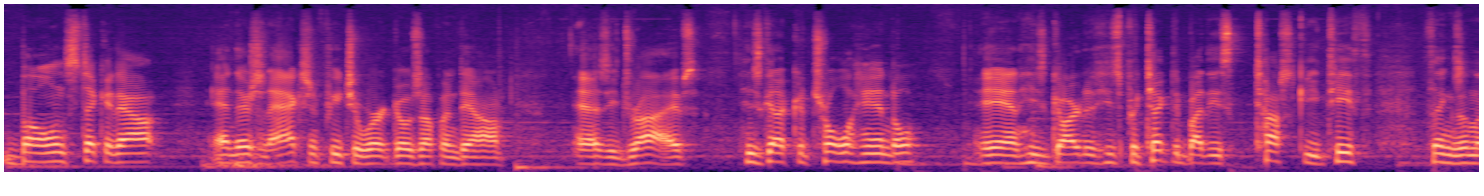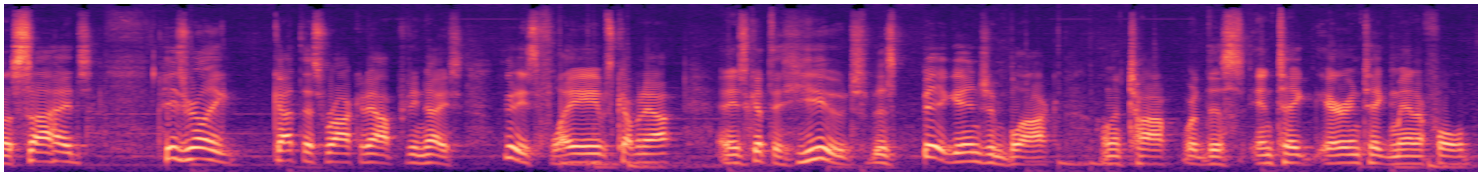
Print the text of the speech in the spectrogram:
bones sticking out and there's an action feature where it goes up and down as he drives. He's got a control handle and he's guarded, he's protected by these tusky teeth things on the sides. He's really got this rocking out pretty nice. Look at these flames coming out and he's got the huge, this big engine block on the top with this intake, air intake manifold,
